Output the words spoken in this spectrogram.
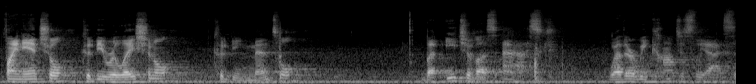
financial, could be relational, could be mental. But each of us ask, whether we consciously ask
